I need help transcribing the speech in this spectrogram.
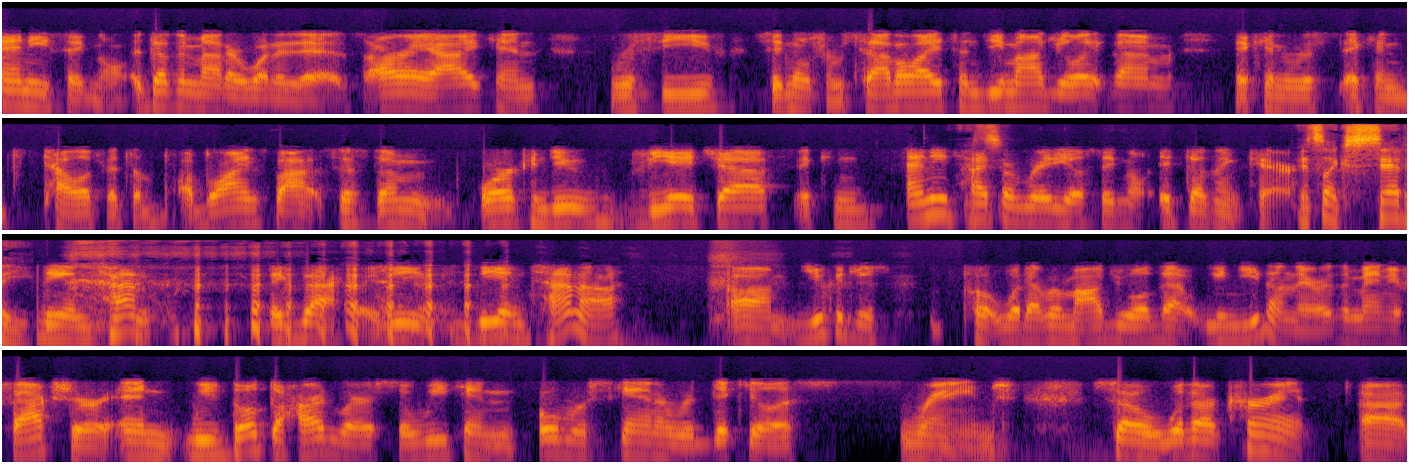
any signal. It doesn't matter what it is. Our AI can receive signals from satellites and demodulate them. It can re- it can tell if it's a, a, blind spot system, or it can do VHF. It can any type it's, of radio signal. It doesn't care. It's like SETI. The antenna, exactly. The the antenna. Um, you could just put whatever module that we need on there as a manufacturer, and we've built the hardware so we can overscan a ridiculous range. So with our current, uh,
